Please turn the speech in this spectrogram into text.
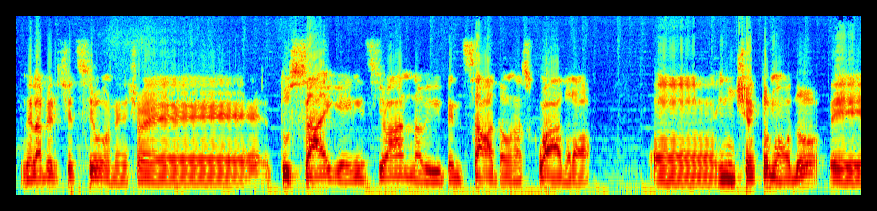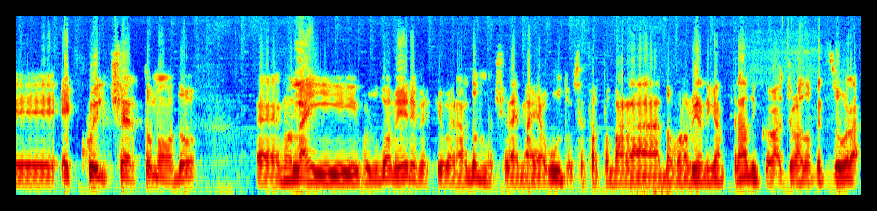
nella percezione, cioè tu sai che inizio anno avevi pensato a una squadra eh, in un certo modo e, e quel certo modo eh, non l'hai potuto avere perché Wijnaldum non ce l'hai mai avuto, si è fatto male dopo la prima di campionato in cui aveva giocato mezz'ora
